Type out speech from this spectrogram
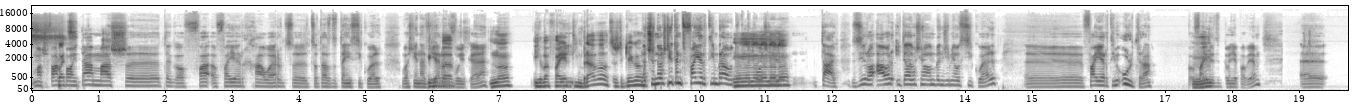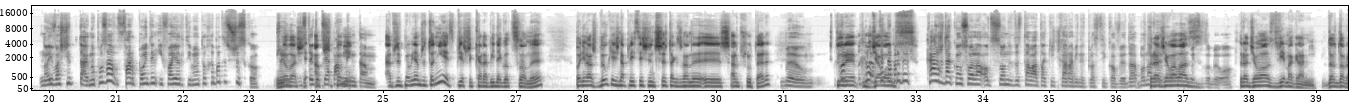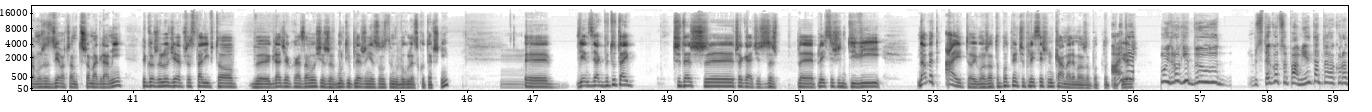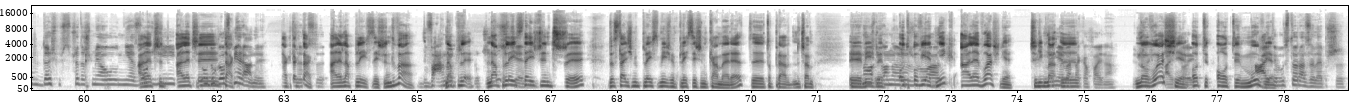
Masz Farpointa, masz e, tego fa Firehauer, co, co teraz ten sequel właśnie na VR dwójkę. No, i chyba Fire I- Bravo, coś takiego? Znaczy no właśnie ten Fire Team Bravo, No, no, no, no, właśnie, tak, Zero Hour i teraz właśnie on będzie miał sequel, e, Fire Team Ultra, Mhm. fajny tytuł nie powiem. No i właśnie tak, no poza Farpointem i Fire Teamem to chyba to jest wszystko. No Przynajmniej właśnie, Z tego a co ja pamiętam. A przypominam, że to nie jest pierwszy karabinek od Sony, ponieważ był kiedyś na PlayStation 3 tak zwany y, Sharpshooter, Był. który chyba, działał Tak naprawdę każda konsola od Sony dostała taki karabinek plastikowy, da, bo Która działała z- to było. która działała z dwiema grami. Do, dobra, może z dwiema czy tam trzema grami, tylko że ludzie przestali w to y, grać, jak okazało się, że w multiplayerze nie są z tym w ogóle skuteczni. Mm. Y, więc jakby tutaj, czy też, y, czekajcie, czy też Play- PlayStation TV, nawet iToy można to podpiąć, czy PlayStation Camera można pod to iToy podpiąć. Mój drogi był, z tego co pamiętam, to akurat dość sprzedaż miał niezłą Ale czy, ale czy, był długo tak, wspierany. tak, tak, tak, ale na PlayStation 2. Dwa, Na, no ple, oczywiście. na PlayStation 3 dostaliśmy, play, mieliśmy PlayStation kamerę, to, prawda, znaczy, y, No mieliśmy już odpowiednik, ale właśnie, czyli ma, Nie, nie była y, taka fajna. no właśnie, iToy. o, ty, o tym A, i mówię, to był 100 razy lepszy.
